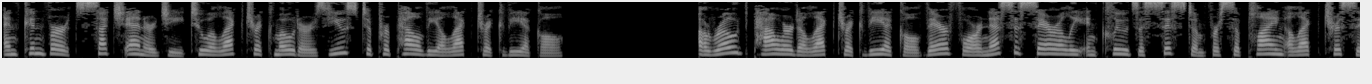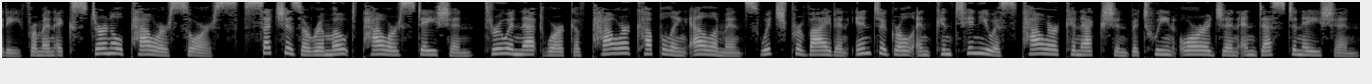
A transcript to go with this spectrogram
and converts such energy to electric motors used to propel the electric vehicle. A road-powered electric vehicle therefore necessarily includes a system for supplying electricity from an external power source such as a remote power station through a network of power coupling elements which provide an integral and continuous power connection between origin and destination.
